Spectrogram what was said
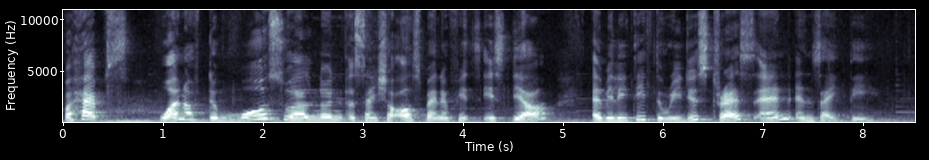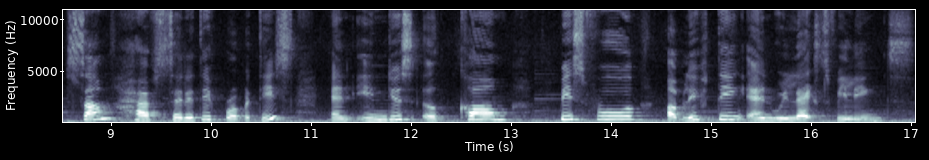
Perhaps one of the most well-known essential oils benefits is their ability to reduce stress and anxiety. Some have sedative properties and induce a calm, peaceful, uplifting and relaxed feelings.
